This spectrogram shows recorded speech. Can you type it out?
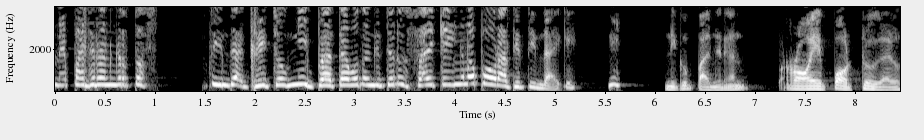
Nek panjenengan ngertos tindak gereja ngibadah wonten gereja saiki ngapa ora ditindakake? Nggih, niku panjenengan roe padha karo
